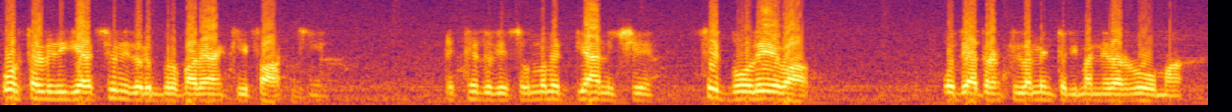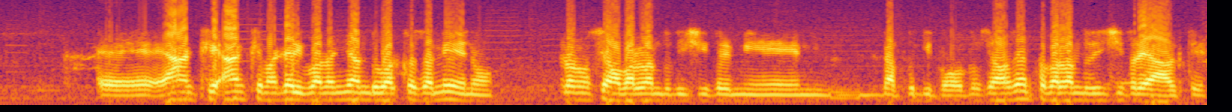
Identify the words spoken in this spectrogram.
oltre alle dichiarazioni dovrebbero fare anche i fatti e credo che secondo me Pianice se voleva poteva tranquillamente rimanere a Roma eh, anche, anche, magari guadagnando qualcosa meno però non stiamo parlando di cifre di poco stiamo sempre parlando di cifre alte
